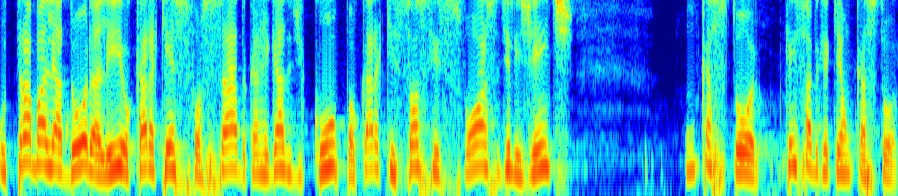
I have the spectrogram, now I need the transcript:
O trabalhador ali, o cara que é esforçado, carregado de culpa, o cara que só se esforça, diligente, um castor. Quem sabe o que é um castor?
